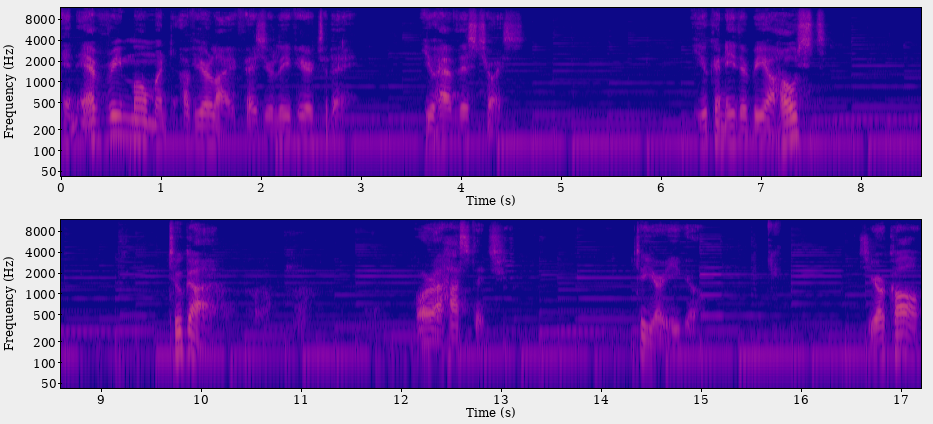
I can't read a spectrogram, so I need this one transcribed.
In every moment of your life as you leave here today, you have this choice. You can either be a host to God or a hostage to your ego. It's your call.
